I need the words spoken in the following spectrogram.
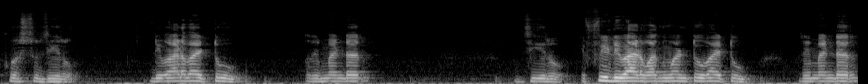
equals to 0. Divide by 2, remainder 0. If we divide 112 by 2, remainder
